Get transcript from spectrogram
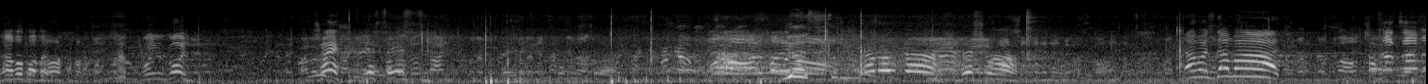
Brawo, Paweł. Moim gol! Trzech! Jeszcze, jeszcze! Jest! Brawolka! Weszła! Dawać, dawać! Wracamy!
